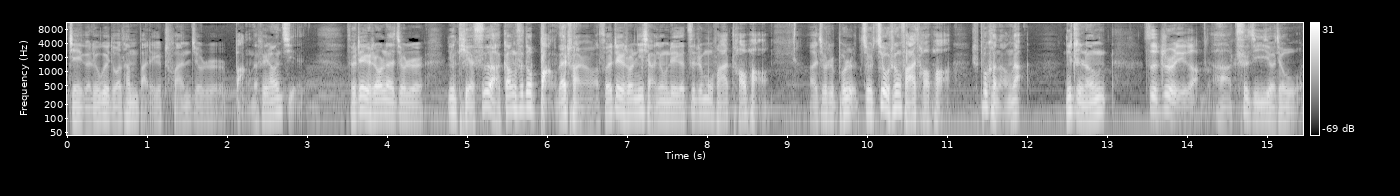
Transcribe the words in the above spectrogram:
这个刘贵铎他们把这个船就是绑得非常紧，所以这个时候呢，就是用铁丝啊、钢丝都绑在船上了。所以这个时候你想用这个自制木筏逃跑，啊、就是不是就救生筏逃跑是不可能的，你只能自制一个。啊刺激一九九五，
